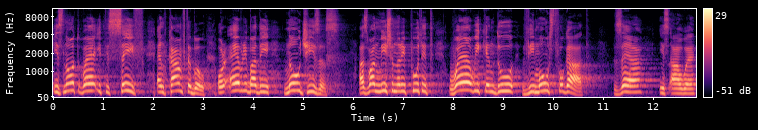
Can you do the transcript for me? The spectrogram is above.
is not where it is safe and comfortable or everybody know Jesus. As one missionary put it, where we can do the most for God, there is our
